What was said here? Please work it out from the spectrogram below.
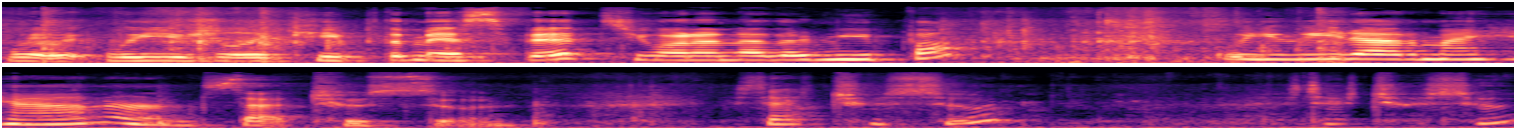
we, we usually keep the misfits. You want another meatball? Will you eat out of my hand or is that too soon? Is that too soon? Is that too soon?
